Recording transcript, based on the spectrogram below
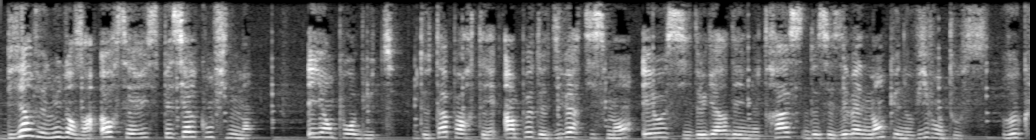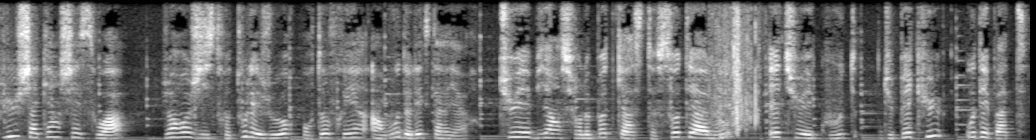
Bienvenue dans un hors-série spécial confinement, ayant pour but de t'apporter un peu de divertissement et aussi de garder une trace de ces événements que nous vivons tous. Reclus chacun chez soi, j'enregistre tous les jours pour t'offrir un bout de l'extérieur. Tu es bien sur le podcast Sauter à l'eau et tu écoutes du PQ ou des pâtes.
